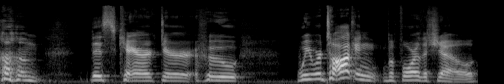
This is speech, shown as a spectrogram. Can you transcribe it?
Um this character who we were talking before the show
